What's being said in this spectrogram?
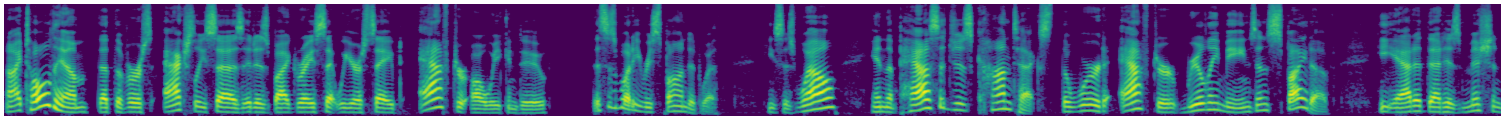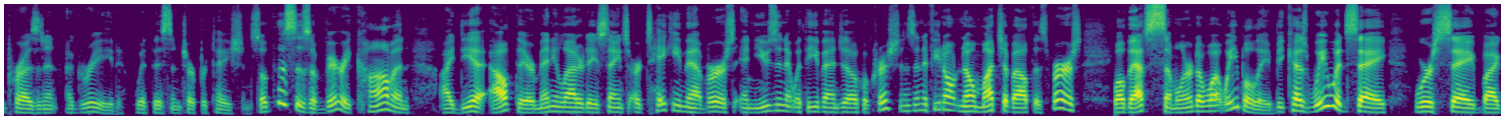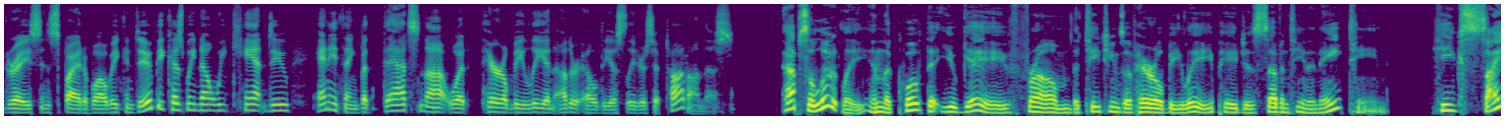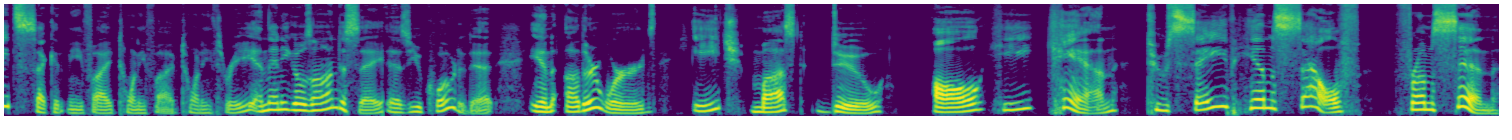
And I told him that the verse actually says it is by grace that we are saved after all we can do. This is what he responded with. He says, Well, in the passage's context, the word after really means in spite of. He added that his mission president agreed with this interpretation. So, this is a very common idea out there. Many Latter day Saints are taking that verse and using it with evangelical Christians. And if you don't know much about this verse, well, that's similar to what we believe because we would say we're saved by grace in spite of all we can do because we know we can't do anything. But that's not what Harold B. Lee and other LDS leaders have taught on this. Absolutely. In the quote that you gave from the teachings of Harold B. Lee, pages 17 and 18, he cites 2 Nephi 25 23, and then he goes on to say, as you quoted it, in other words, each must do all he can to save himself from sin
